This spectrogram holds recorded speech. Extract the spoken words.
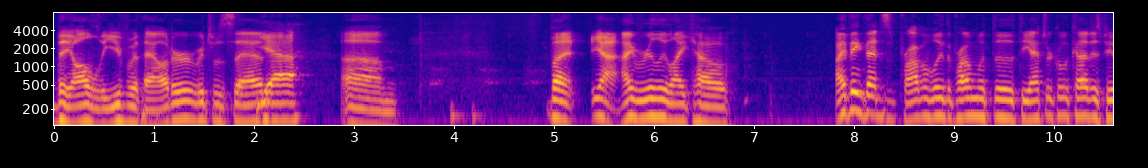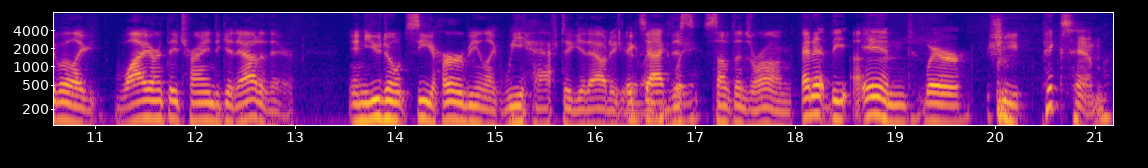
they all leave without her, which was sad. Yeah, Um, but yeah, I really like how. I think that's probably the problem with the theatrical cut is people are like, why aren't they trying to get out of there? And you don't see her being like, we have to get out of here. Like, Exactly. this something's wrong. and at the Uh, end where she picks him,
